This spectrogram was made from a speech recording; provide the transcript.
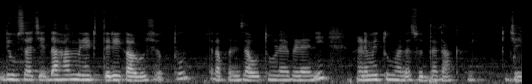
दिवसाचे दहा मिनिट तरी काढू शकतो. तर आपण जाऊ थोड्या वेळाने आणि मी तुम्हाला सुद्धा दाखवेन. जय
